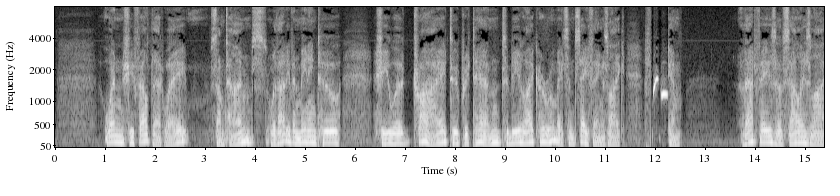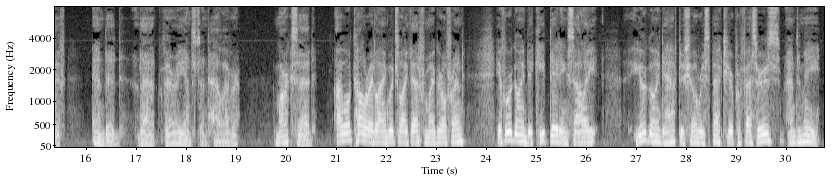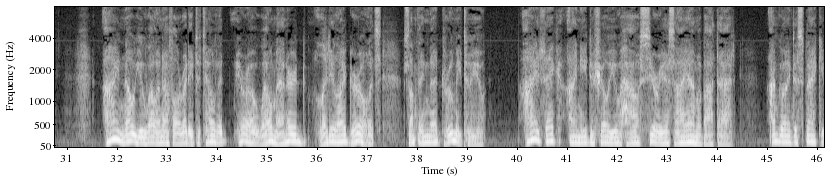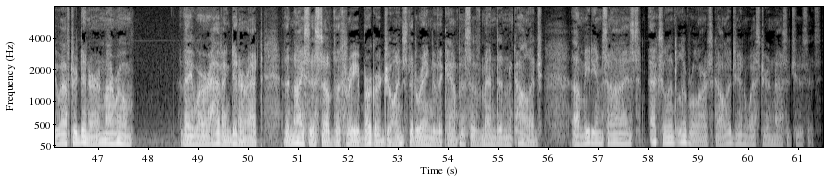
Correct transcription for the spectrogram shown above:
When she felt that way, sometimes, without even meaning to, she would try to pretend to be like her roommates and say things like, F him. That phase of Sally's life ended that very instant, however. Mark said, I won't tolerate language like that from my girlfriend. If we're going to keep dating, Sally, you're going to have to show respect to your professors and to me. I know you well enough already to tell that you're a well-mannered, ladylike girl. It's something that drew me to you. I think I need to show you how serious I am about that. I'm going to spank you after dinner in my room. They were having dinner at the nicest of the three burger joints that ringed the campus of Mendon College, a medium-sized, excellent liberal arts college in western Massachusetts.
